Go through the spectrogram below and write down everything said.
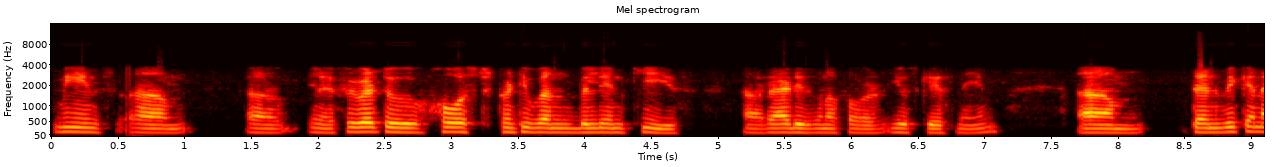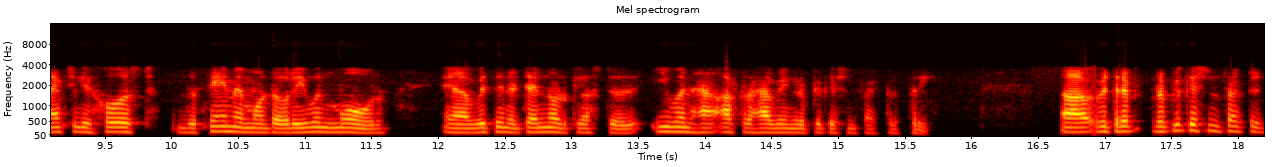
means um, uh, you know, if we were to host 21 billion keys uh, RAD is one of our use case name, um, then we can actually host the same amount or even more uh, within a 10 node cluster, even ha after having replication factor 3. Uh, with rep replication factor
